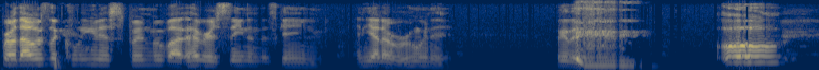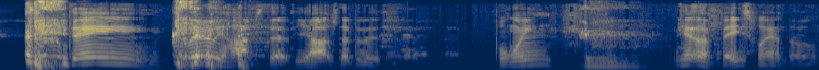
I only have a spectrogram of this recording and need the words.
Bro, that was the cleanest spin move I've ever seen in this game, and he had to ruin it. Look at this. Oh, dang! He literally hop stepped. He hop stepped to this. Boing. He had a face plant though.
